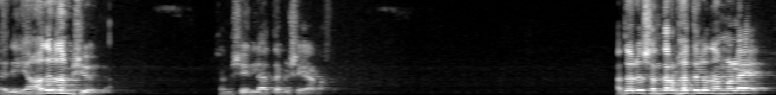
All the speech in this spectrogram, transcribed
അതിൽ യാതൊരു സംശയവുമില്ല. സംശയമില്ലാത്ത വിഷയമാണ്. അതൊരു സന്ദർഭത്തിൽ നമ്മളെ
